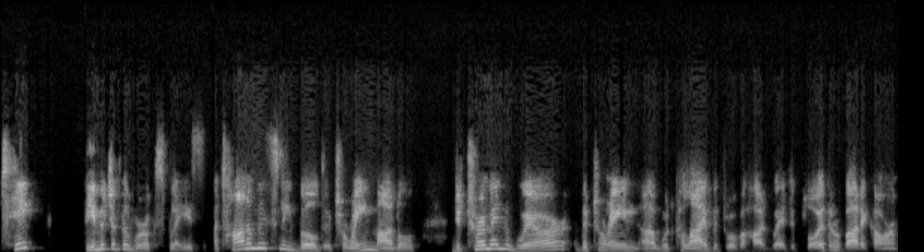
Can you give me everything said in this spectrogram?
take the image of the workspace, autonomously build a terrain model, determine where the terrain uh, would collide with rover hardware, deploy the robotic arm,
